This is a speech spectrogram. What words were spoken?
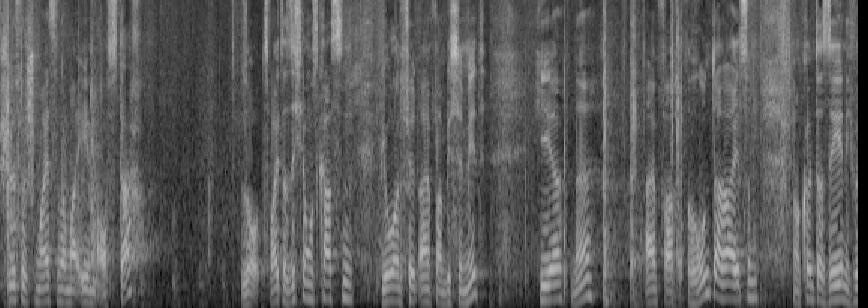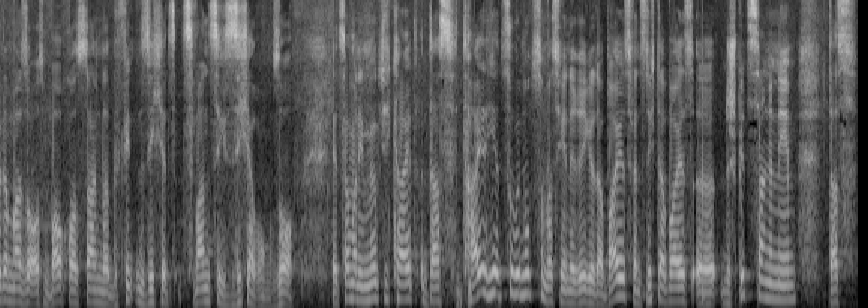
Schlüssel schmeißen wir mal eben aufs Dach. So, zweiter Sicherungskasten. Johann filmt einfach ein bisschen mit. Hier, ne, einfach runterreißen. Man könnte das sehen, ich würde mal so aus dem Bauch raus sagen, da befinden sich jetzt 20 Sicherungen. So, jetzt haben wir die Möglichkeit, das Teil hier zu benutzen, was hier in der Regel dabei ist. Wenn es nicht dabei ist, äh, eine Spitzzange nehmen. Das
